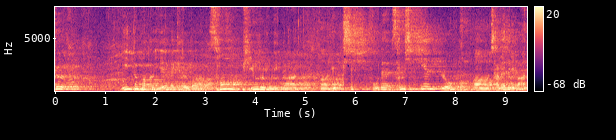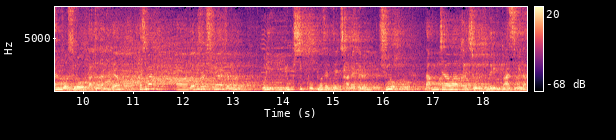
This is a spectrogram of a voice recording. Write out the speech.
그 인터파크 예매 결과 성 비율을 보니까 어, 69대 31로 어, 자매들이 많은 것으로 나타났는데요. 하지만 어, 여기서 중요한 점은 우리 69%의 자매들은 주로 남자와 같이 오는 분들이 많습니다.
